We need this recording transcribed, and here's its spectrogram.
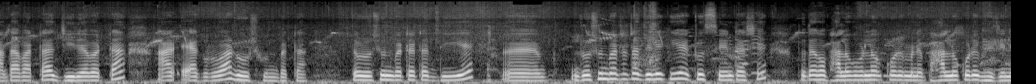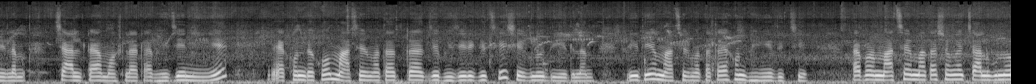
আদা বাটা, জিরা বাটা আর এক রোয়া রসুন বাটা। তো রসুন বাটাটা দিয়ে রসুন বাটাটা দিলে কি একটু সেন্ট আসে। তো দেখো, ভালো ভালো করে মানে ভালো করে ভেজে নিলাম। চালটা, মশলাটা ভেজে নিয়ে এখন দেখো, মাছের মাথাটা যে ভেজে রেখেছি, সেগুলো দিয়ে দিলাম। দিয়ে দিয়ে মাছের মাথাটা এখন ভেঙে দিচ্ছি। তারপর মাছের মাথার সঙ্গে চালগুলো,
